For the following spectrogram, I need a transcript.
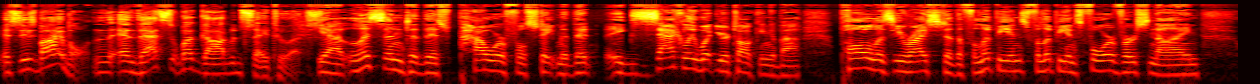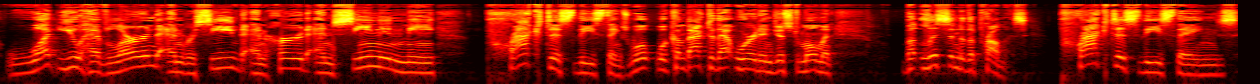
It's these Bible. And that's what God would say to us. Yeah, listen to this powerful statement that exactly what you're talking about. Paul, as he writes to the Philippians, Philippians 4 verse 9, what you have learned and received and heard and seen in me, practice these things. We'll, we'll come back to that word in just a moment, but listen to the promise. Practice these things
